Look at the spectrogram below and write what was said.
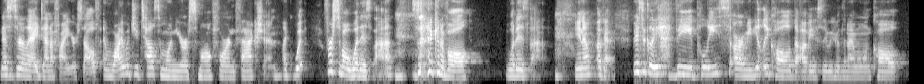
necessarily identify yourself. And why would you tell someone you're a small foreign faction? Like what first of all, what is that? Second of all, what is that? You know? Okay. Basically, the police are immediately called. The, obviously, we heard the 911 call.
